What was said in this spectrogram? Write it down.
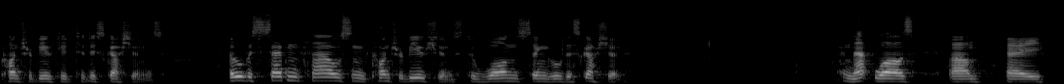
contributed to discussions. Over 7,000 contributions to one single discussion. And that was um, a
